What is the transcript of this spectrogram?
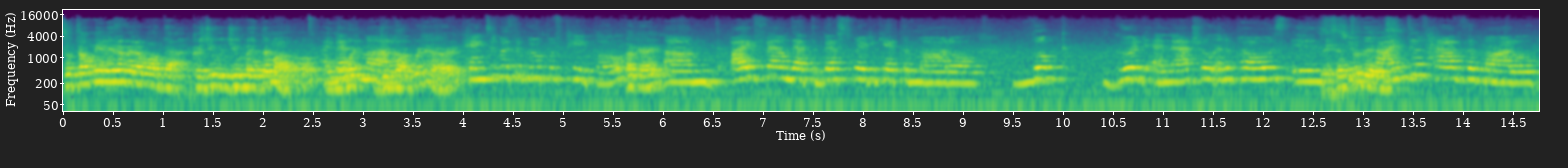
So tell me a little bit about that, because you, you met the model. I met you the You model. worked with her. painted with a group of people. Okay. Um, I found that the best way to get the model look good and natural in a pose is Listen to to kind of have the model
